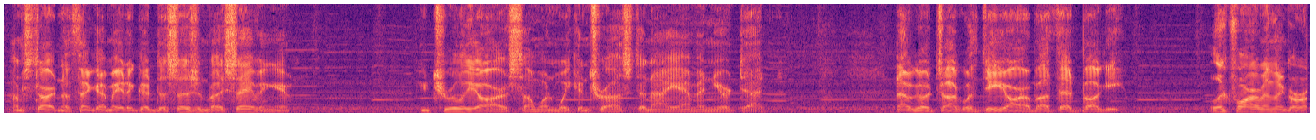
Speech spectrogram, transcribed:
I'm starting to think I made a good decision by saving you. You truly are someone we can trust, and I am in your debt. Now go talk with DR about that buggy. Look for him in the garage.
